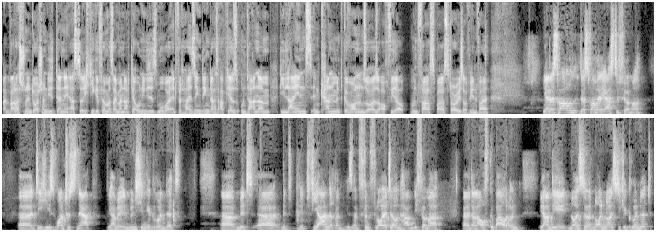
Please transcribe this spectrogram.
War das schon in Deutschland die, deine erste richtige Firma, sag ich mal, nach der Uni, dieses Mobile Advertising Ding? Da habt ihr also unter anderem die Lions in Cannes mitgewonnen und so, also auch wieder wieder unfassbare Stories auf jeden Fall. Ja, das war, das war meine erste Firma. Äh, die hieß One to Snap. Die haben wir in München gegründet äh, mit, äh, mit, mit vier anderen. Wir sind fünf Leute und haben die Firma äh, dann aufgebaut. Und wir haben die 1999 gegründet,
